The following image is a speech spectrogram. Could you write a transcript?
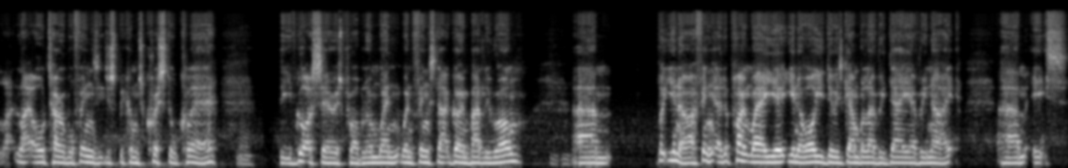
like, like all terrible things it just becomes crystal clear yeah that you've got a serious problem when when things start going badly wrong. Mm-hmm. Um, but you know, I think at a point where you you know all you do is gamble every day, every night, um, it's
